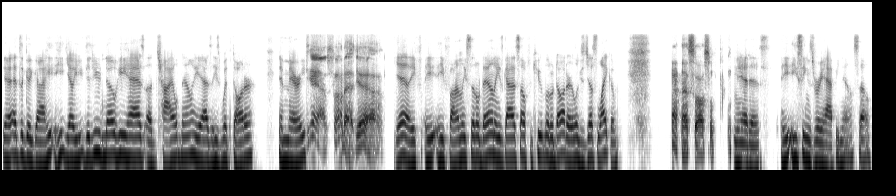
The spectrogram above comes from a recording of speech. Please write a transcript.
Yeah, Ed's a good guy. He he yo, you, did you know he has a child now? He has he's with daughter and married. Yeah, I saw that. Yeah. Yeah, he he he finally settled down. he's got himself a cute little daughter. It looks just like him. That's awesome. yeah, it is. He he seems very happy now. So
